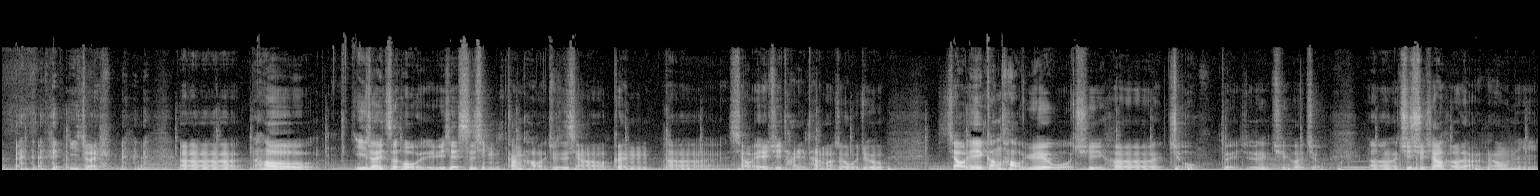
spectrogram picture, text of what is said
一拽，呃，然后一拽之后有一些事情刚好就是想要跟呃小 A 去谈一谈嘛，所以我就小 A 刚好约我去喝酒。对，就是去喝酒，呃，去学校喝了。然后你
